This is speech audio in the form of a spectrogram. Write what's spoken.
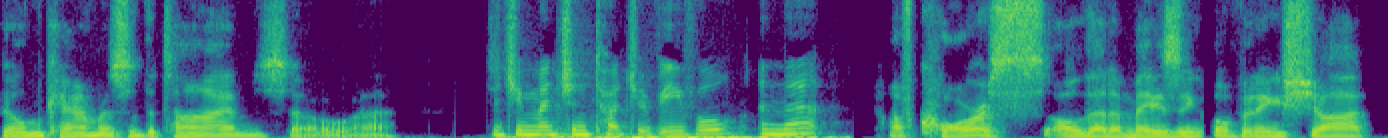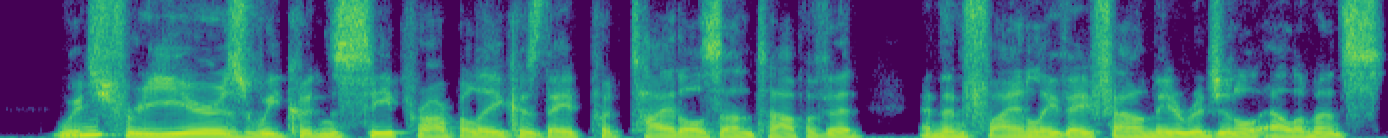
film cameras of the time. So, uh, did you mention Touch of Evil in that? Of course. Oh, that amazing opening shot, which mm-hmm. for years we couldn't see properly because they'd put titles on top of it, and then finally they found the original elements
